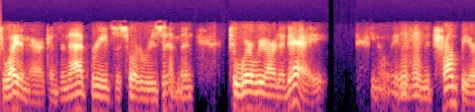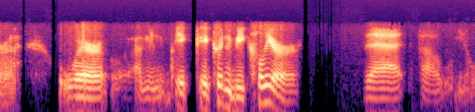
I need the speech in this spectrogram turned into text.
to white Americans, and that breeds a sort of resentment to where we are today. You know, in, Mhm. in the Trump era, where I mean, it it couldn't be clearer that uh, you know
